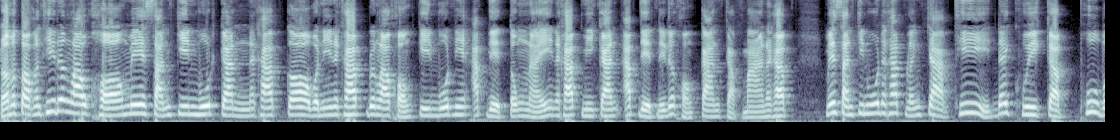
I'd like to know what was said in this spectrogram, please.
เรามาต่อกันที่เรื่องราวของเมสันกินวูดกันนะครับ ก็วันนี้นะครับเรื่องราวของกินวูดนี่อัปเดตตรงไหนนะครับ มีการอัปเดตในเรื่องของการกลับมานะครับ เมสันกินวูดนะครับ หลังจากที่ได้คุยกับผู้บ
